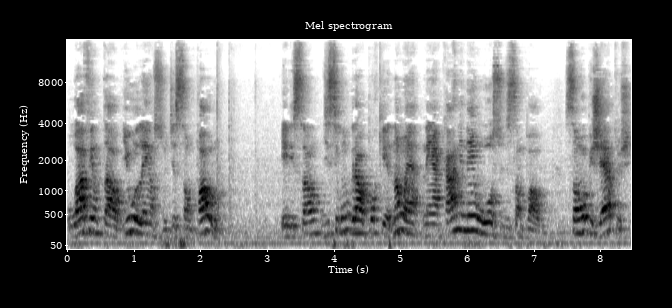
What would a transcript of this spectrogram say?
o avental e o lenço de São Paulo, eles são de segundo grau, porque não é nem a carne nem o osso de São Paulo. São objetos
